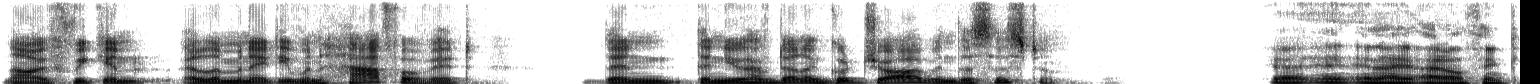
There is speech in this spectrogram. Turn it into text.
Now, if we can eliminate even half of it, then then you have done a good job in the system. Yeah, and, and I, I don't think,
